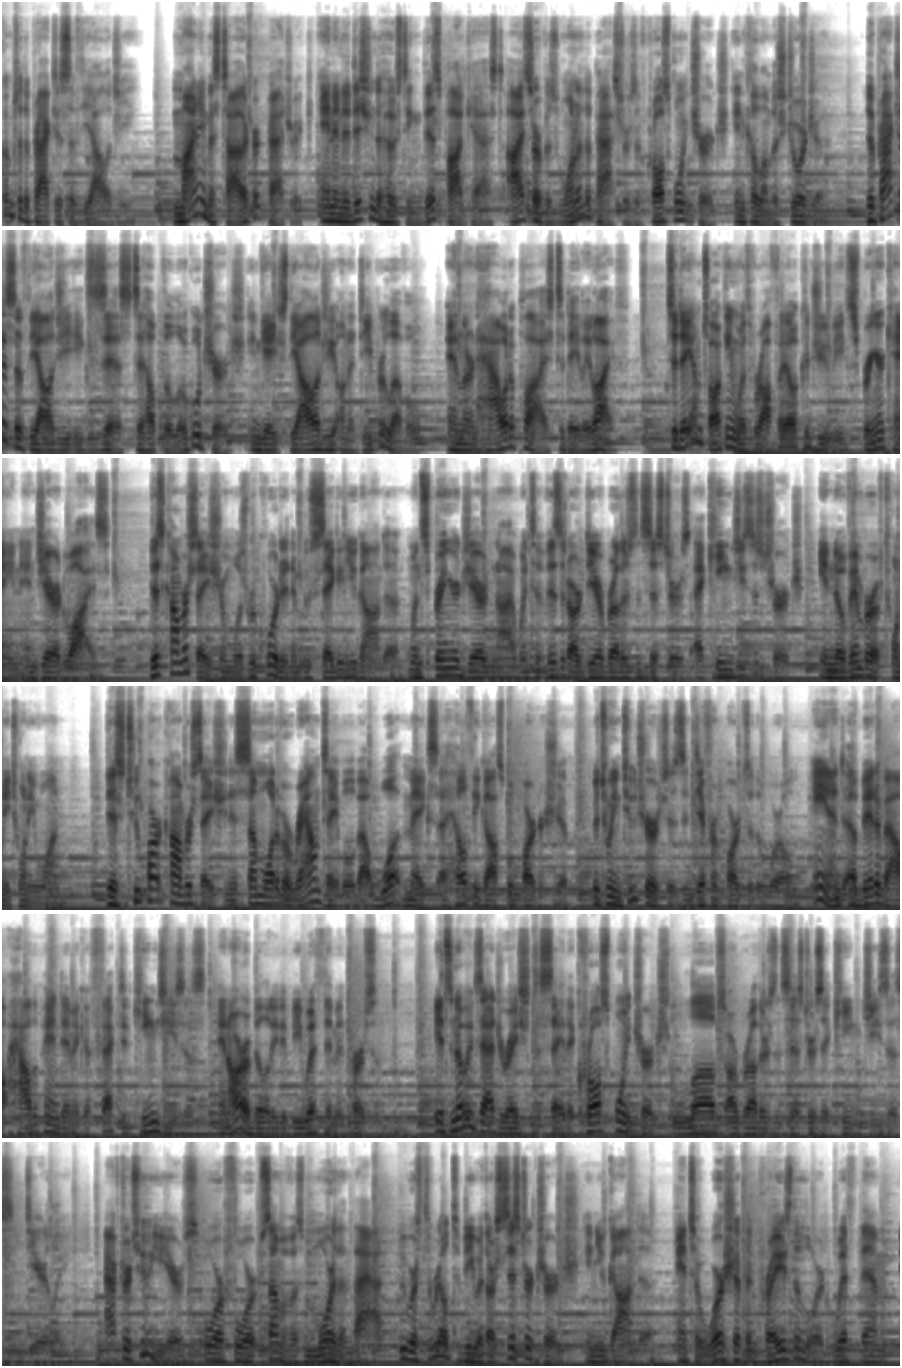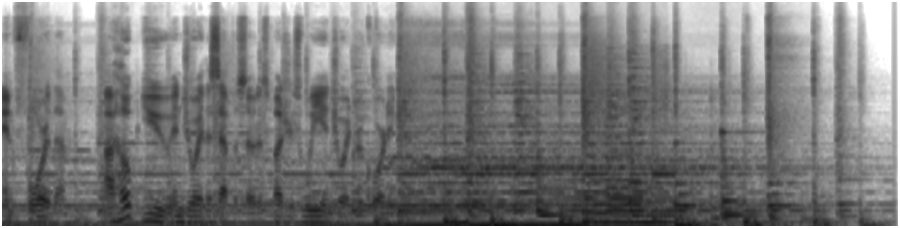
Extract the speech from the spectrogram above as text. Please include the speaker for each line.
Speaker 1: Welcome to the Practice of Theology. My name is Tyler Kirkpatrick, and in addition to hosting this podcast, I serve as one of the pastors of Crosspoint Church in Columbus, Georgia. The practice of theology exists to help the local church engage theology on a deeper level and learn how it applies to daily life. Today I'm talking with Raphael Kajjubi, Springer Cain, and Jared Wise. This conversation was recorded in Busega, Uganda, when Springer, Jared, and I went to visit our dear brothers and sisters at King Jesus Church in November of 2021. This two part conversation is somewhat of a roundtable about what makes a healthy gospel partnership between two churches in different parts of the world, and a bit about how the pandemic affected King Jesus and our ability to be with them in person. It's no exaggeration to say that Crosspoint Church loves our brothers and sisters at King Jesus dearly. After two years, or for some of us more than that, we were thrilled to be with our sister church in Uganda and to worship and praise the Lord with them and for them. I hope you enjoy this episode as much as we enjoyed recording it.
